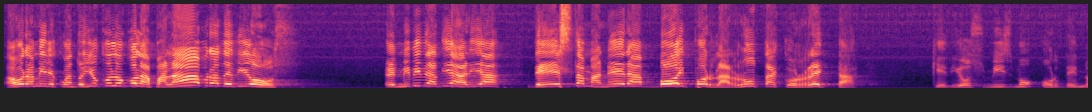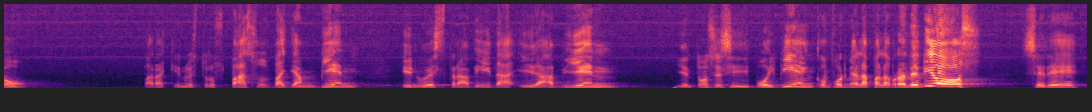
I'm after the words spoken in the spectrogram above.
Ahora mire, cuando yo coloco la palabra de Dios en mi vida diaria, de esta manera voy por la ruta correcta que Dios mismo ordenó para que nuestros pasos vayan bien y nuestra vida irá bien. Y entonces si voy bien conforme a la palabra de Dios, seré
